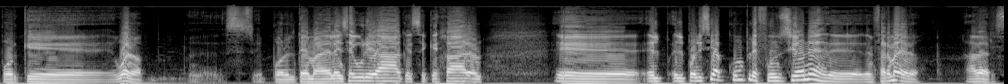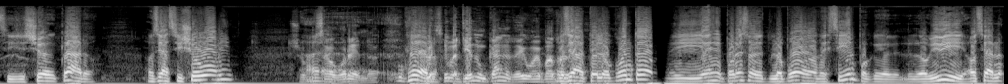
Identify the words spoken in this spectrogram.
porque, bueno, eh, por el tema de la inseguridad, que se quejaron. Eh, el, el policía cumple funciones de, de enfermero. A ver, si yo, claro, o sea, si yo voy, Yo me salgo corriendo. claro. Me atiende un cano, te digo, me o sea, te lo cuento y es por eso lo puedo decir porque lo viví. O sea, no-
